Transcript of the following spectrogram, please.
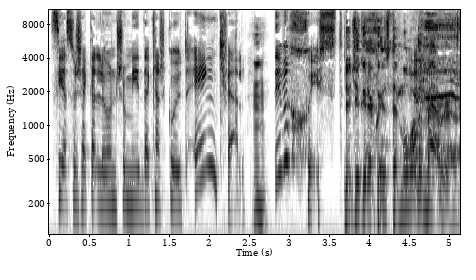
ses och käka lunch och middag, kanske gå ut en kväll. Det är väl schysst? Du tycker det är schysst. The more the merrier.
